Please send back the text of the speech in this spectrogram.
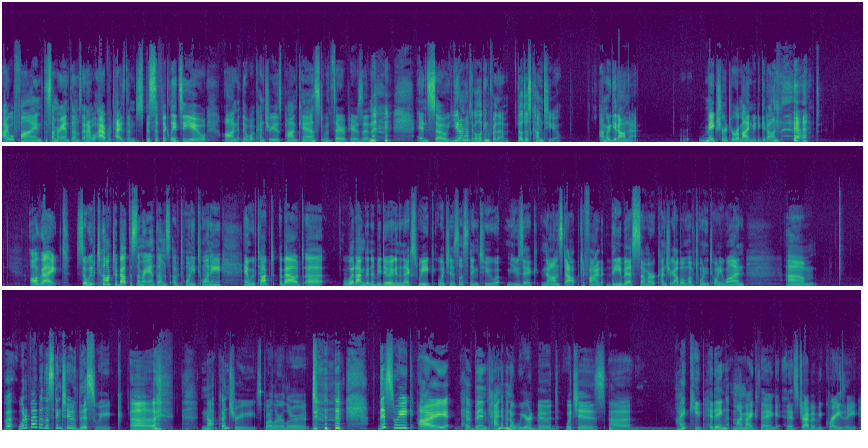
I will find the summer anthems and I will advertise them specifically to you on the What Country Is podcast with Sarah Pearson. and so you don't have to go looking for them, they'll just come to you. I'm going to get on that. Make sure to remind me to get on that. All right. So we've talked about the summer anthems of 2020, and we've talked about uh, what I'm going to be doing in the next week, which is listening to music nonstop to find the best summer country album of 2021. Um, but what have I been listening to this week? Uh, not country. Spoiler alert. this week I have been kind of in a weird mood, which is uh, I keep hitting my mic thing and it's driving me crazy.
